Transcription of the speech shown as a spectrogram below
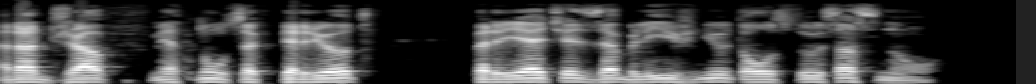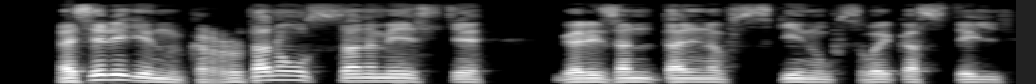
Раджав метнулся вперед, прячась за ближнюю толстую сосну. А Середин крутанулся на месте, горизонтально вскинув свой костыль.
